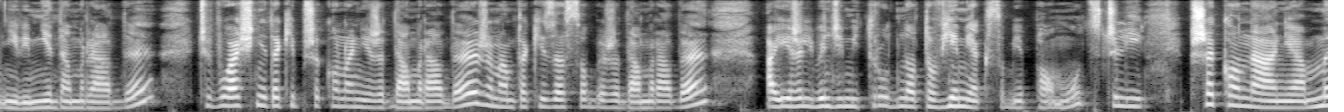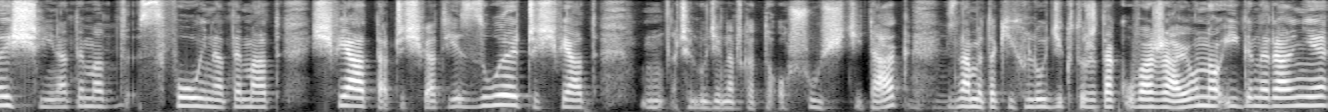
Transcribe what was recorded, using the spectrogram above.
nie wiem, nie dam rady, czy właśnie takie przekonanie, że dam radę, że mam takie zasoby, że dam radę, a jeżeli będzie mi trudno, to wiem, jak sobie pomóc, czyli przekonania, myśli na temat swój, na temat świata, czy świat jest zły, czy świat, mm, czy ludzie na przykład to oszuści, tak? Mhm. Znamy takich ludzi, którzy tak uważają, no i generalnie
